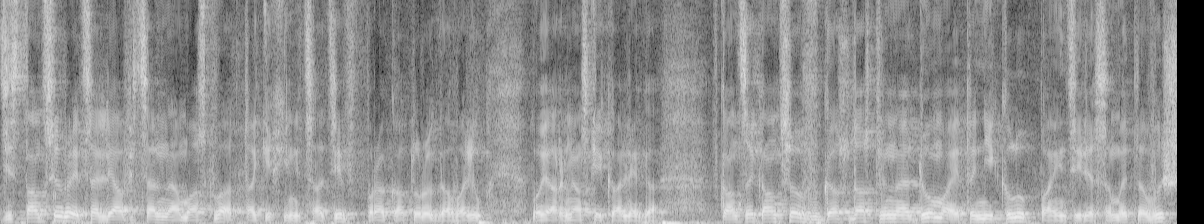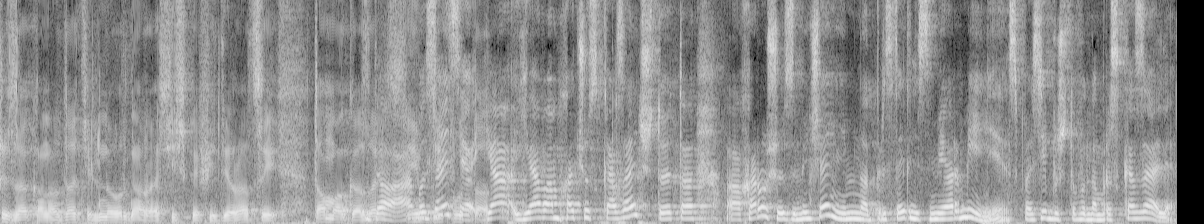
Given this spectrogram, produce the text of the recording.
дистанцируется ли официальная Москва от таких инициатив, про которые говорил мой армянский коллега конце концов, Государственная Дума – это не клуб по интересам, это высший законодательный орган Российской Федерации. Там оказались Да, вы знаете, я, я вам хочу сказать, что это а, хорошее замечание именно от представителей СМИ Армении. Спасибо, что вы нам рассказали.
